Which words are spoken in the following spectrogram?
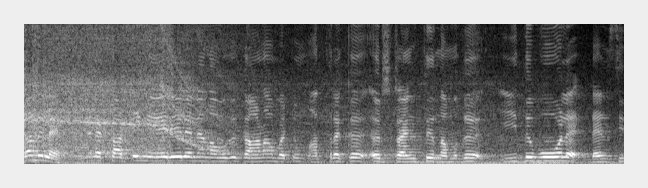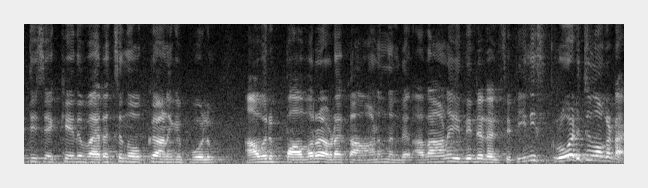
കണ്ടില്ലേ ഇതിന്റെ കട്ടിങ് ഏരിയയിൽ തന്നെ നമുക്ക് കാണാൻ പറ്റും. അത്രയ്ക്ക് ഒരു സ്ട്രെങ്ത് നമുക്ക് ഇതുപോലെ ഡെൻസിറ്റി ചെക്ക് ചെയ്ത് വരച്ച് നോക്കുകയാണെങ്കിൽ പോലും ആ ഒരു പവർ അവിടെ കാണുന്നുണ്ട്. അതാണ് ഇതിന്റെ ഡെൻസിറ്റി ഇനി സ്ക്രൂ അടിച്ച് നോക്കട്ടെ.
